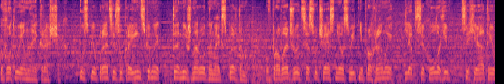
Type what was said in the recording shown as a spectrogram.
готує найкращих. У співпраці з українськими та міжнародними експертами впроваджуються сучасні освітні програми для психологів, психіатрів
